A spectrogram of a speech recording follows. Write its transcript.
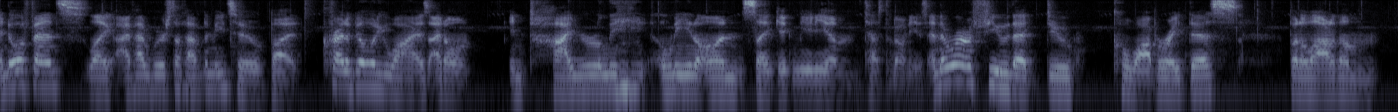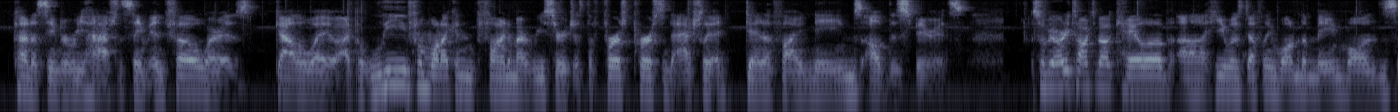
And no offense, like, I've had weird stuff happen to me too, but credibility wise, I don't entirely lean on psychic medium testimonies. And there were a few that do corroborate this, but a lot of them kind of seem to rehash the same info, whereas Galloway, I believe, from what I can find in my research, is the first person to actually identify names of the spirits. So we already talked about Caleb. Uh, he was definitely one of the main ones.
